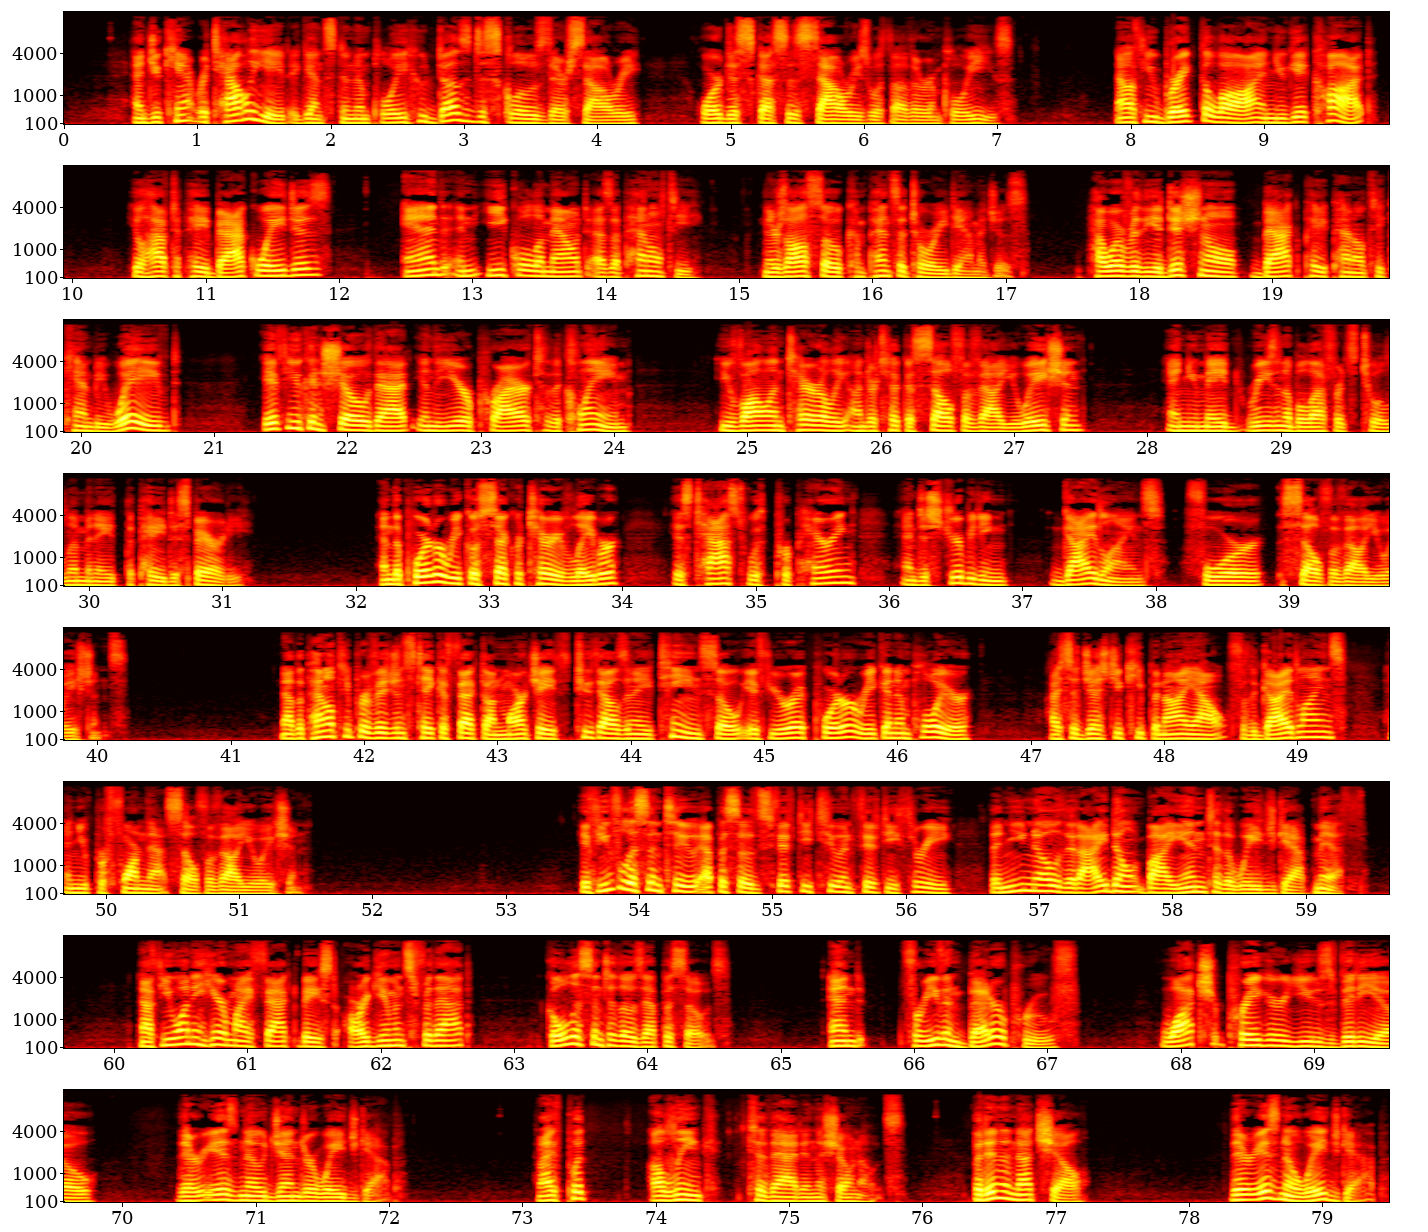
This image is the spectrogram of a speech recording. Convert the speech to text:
And you can't retaliate against an employee who does disclose their salary or discusses salaries with other employees. Now, if you break the law and you get caught, you'll have to pay back wages and an equal amount as a penalty. There's also compensatory damages. However, the additional back pay penalty can be waived if you can show that in the year prior to the claim, you voluntarily undertook a self evaluation and you made reasonable efforts to eliminate the pay disparity. And the Puerto Rico Secretary of Labor is tasked with preparing and distributing guidelines for self evaluations. Now, the penalty provisions take effect on March 8, 2018, so if you're a Puerto Rican employer, I suggest you keep an eye out for the guidelines and you perform that self evaluation. If you've listened to episodes 52 and 53, then you know that I don't buy into the wage gap myth. Now, if you want to hear my fact based arguments for that, go listen to those episodes. And for even better proof, watch PragerU's video, There is No Gender Wage Gap. And I've put a link to that in the show notes. But in a nutshell, there is no wage gap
